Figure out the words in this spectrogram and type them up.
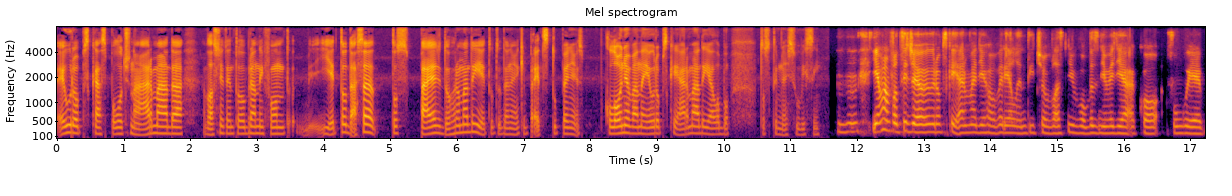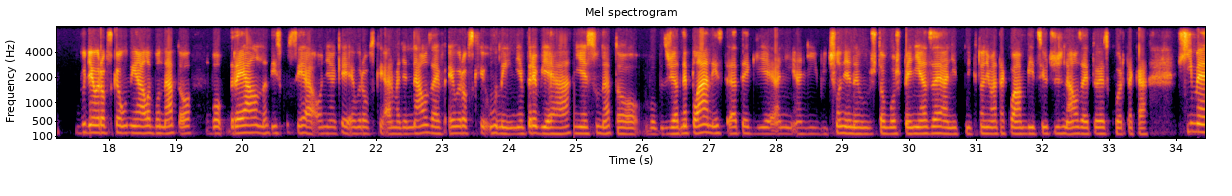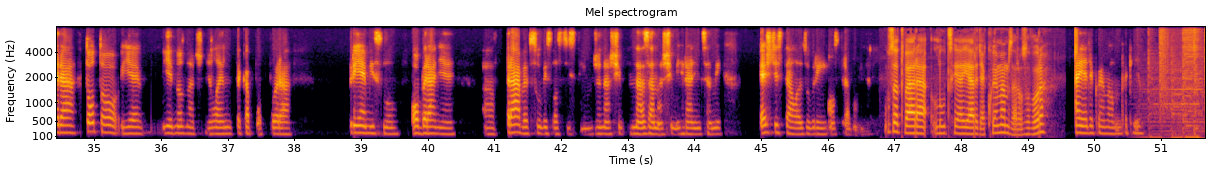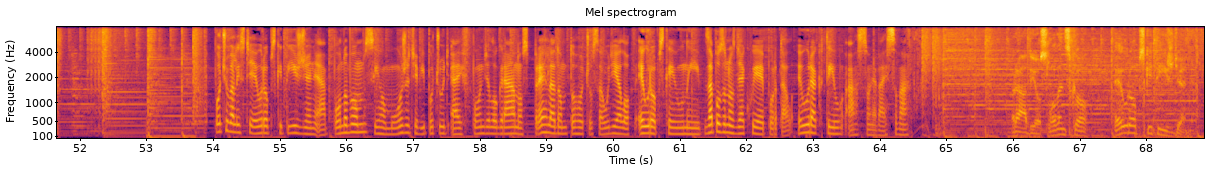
Európska spoločná armáda, vlastne tento obranný fond, je to, dá sa to spájať dohromady? Je to teda nejaké predstupenie kloňovanej európskej armády, alebo to s tým nesúvisí? Mm-hmm. Ja mám pocit, že o Európskej armáde hovoria len tí, čo vlastne vôbec nevedia, ako funguje buď Európska únia alebo NATO, lebo reálna diskusia o nejakej Európskej armáde naozaj v Európskej únii neprebieha. Nie sú na to vôbec žiadne plány, stratégie, ani, ani vyčlenené už to už peniaze, ani nikto nemá takú ambíciu, čiže naozaj to je skôr taká chiméra. Toto je jednoznačne len taká podpora priemyslu, obrane, práve v súvislosti s tým, že naši, na, za našimi hranicami ešte stále zúri ostra vojna. Uzatvára Lucia Jar. Ďakujem vám za rozhovor. A ja ďakujem veľmi pekne. Počúvali ste Európsky týždeň a ponovom si ho môžete vypočuť aj v pondelok ráno s prehľadom toho, čo sa udialo v Európskej únii. Za pozornosť ďakuje portál Euraktiv a Sonja Vajsová. Rádio Slovensko, Európsky týždeň.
